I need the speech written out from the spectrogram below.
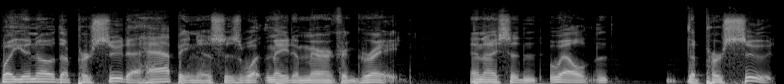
"Well, you know, the pursuit of happiness is what made America great." And I said, "Well, the pursuit.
